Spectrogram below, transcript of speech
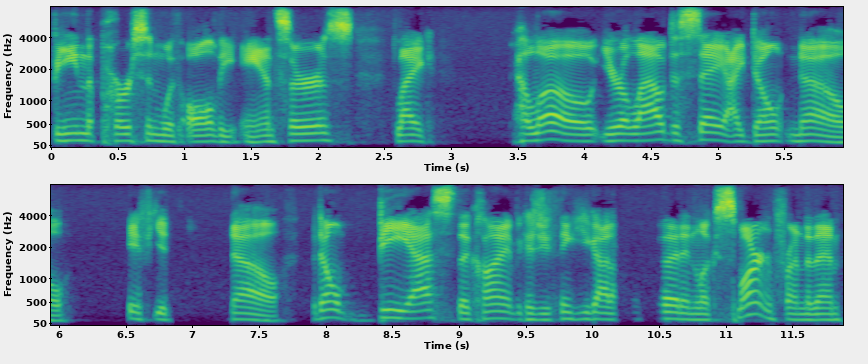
being the person with all the answers. Like, hello, you're allowed to say I don't know if you know, but don't BS the client because you think you got to look good and look smart in front of them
